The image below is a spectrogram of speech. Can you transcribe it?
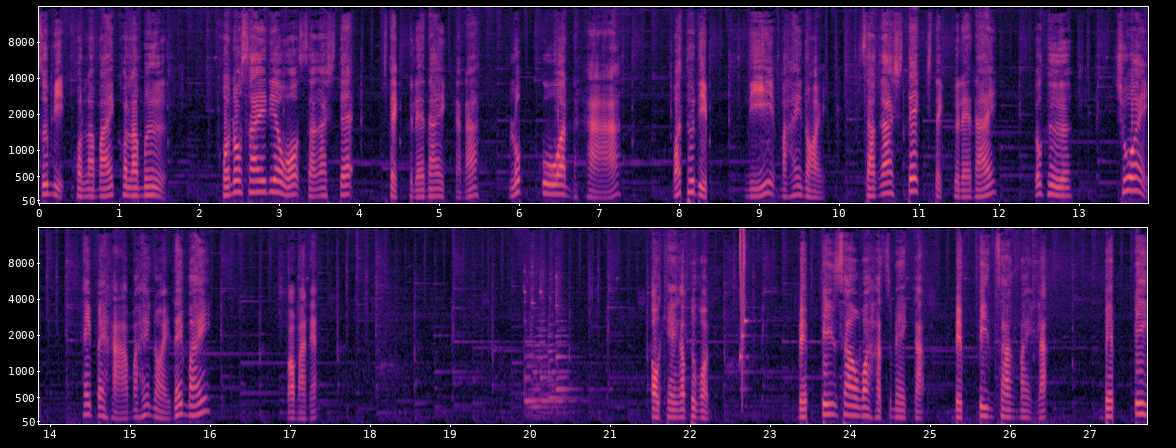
ซึมิคนละไม้คนละมือโคโนไซเดียวโอซังาชิเตะเตะคุเรไนกันนะรบกวนหาวัตถุดิบนี้มาให้หน่อย ซากาสเต็กสต็กคืออะไรนะก็คือช่วยให้ไปหามาให้หน่อยได้ไหม ประมาณนี้โอเคครับทุกคนเบบปินซังวาฮัตเมกะเบบปินซังมาอีกละเบบปิ้ง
